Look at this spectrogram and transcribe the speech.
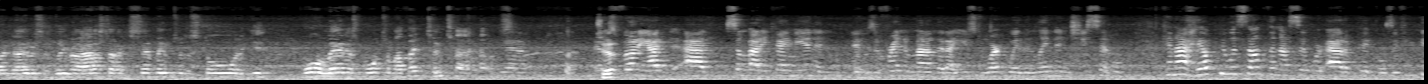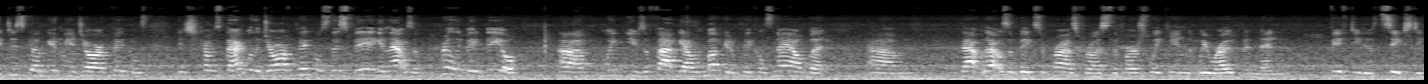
Warren Davis and Leroy Addison. to send people to the store to get more lettuce, more tomato. I think two times. Yeah. It was funny. I, I, somebody came in and it was a friend of mine that I used to work with in Linden. And she said, "Well, can I help you with something?" I said, "We're out of pickles. If you could just go get me a jar of pickles." And she comes back with a jar of pickles this big, and that was a really big deal. Uh, we use a five-gallon bucket of pickles now, but um, that that was a big surprise for us the first weekend that we were open and 50 to 60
